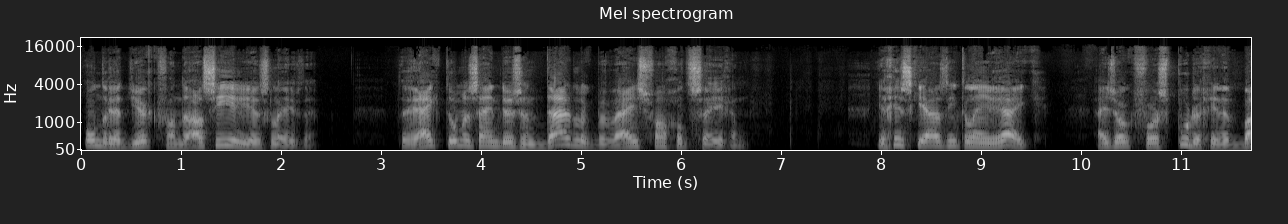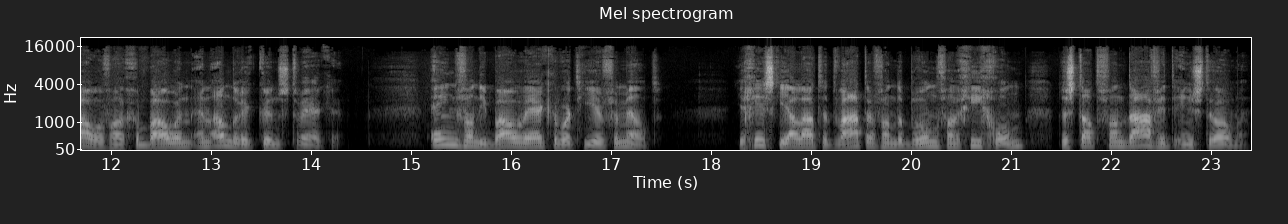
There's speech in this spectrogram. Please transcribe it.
onder het juk van de Assyriërs leefde. De rijkdommen zijn dus een duidelijk bewijs van Gods zegen. Jegiskia is niet alleen rijk, hij is ook voorspoedig in het bouwen van gebouwen en andere kunstwerken. Een van die bouwwerken wordt hier vermeld. Jegiskia laat het water van de bron van Gigon, de stad van David, instromen.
